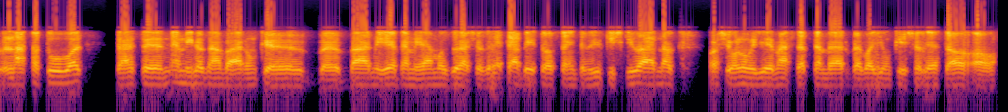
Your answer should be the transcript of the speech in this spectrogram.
látható volt. Tehát nem igazán várunk bármi érdemi elmozdulás az LKB-től, szerintem ők is kivárnak. Hasonló, hogy már szeptemberben vagyunk, és azért a, a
